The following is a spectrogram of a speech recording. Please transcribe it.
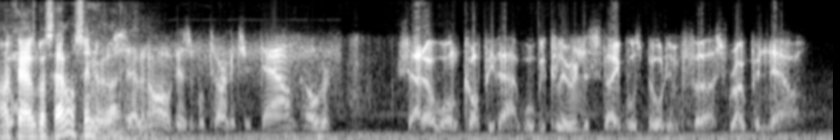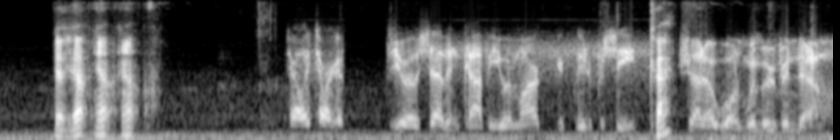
Okay, I was about to say, I don't see Zero nobody. 07, all visible targets are down. Over. Shadow 1, copy that. We'll be clearing the stables building first. Roping now. Yeah, yeah, yeah, yeah. Tally target. Zero 07, copy your mark. You're clear to proceed. Okay. Shadow 1, we're moving now.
